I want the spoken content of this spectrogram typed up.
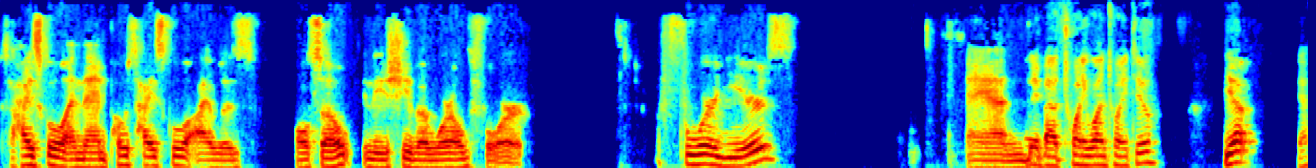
so high school and then post high school, I was also in the yeshiva world for four years. And about 21, 22? Yep. Yeah.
